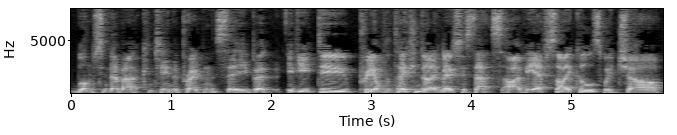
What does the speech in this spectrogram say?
wanting to know about continuing the pregnancy, but if you do pre-implantation diagnosis, that's IVF cycles, which are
